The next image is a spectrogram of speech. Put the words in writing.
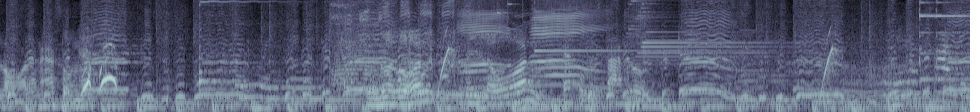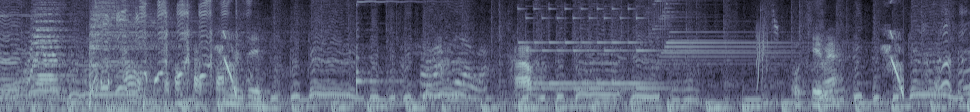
หล่อแล้วนะทรงเนี้ยดูนวลล้นไม่ล้นแค่ผมสั้นลูกเอ้าต้องตัดสั้นเลยสิครับ โอเคไหมโอเค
